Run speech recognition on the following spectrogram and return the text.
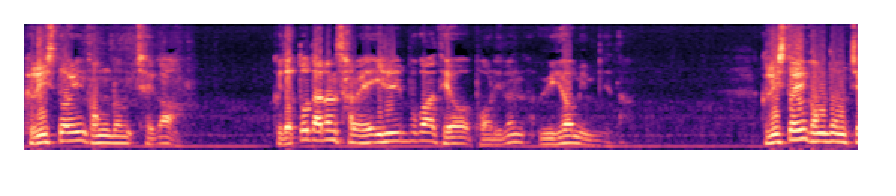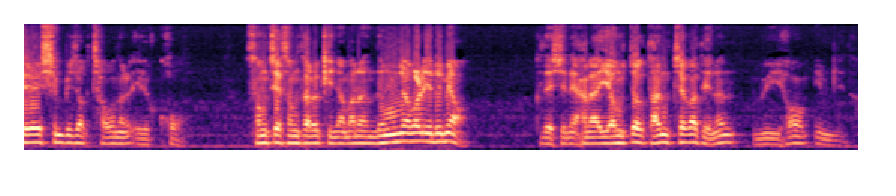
그리스도인 공동체가 그저 또 다른 사회의 일부가 되어 버리는 위험입니다. 그리스도인 공동체의 신비적 차원을 잃고 성체 성사를 기념하는 능력을 잃으며 그 대신에 하나의 영적 단체가 되는 위험입니다.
